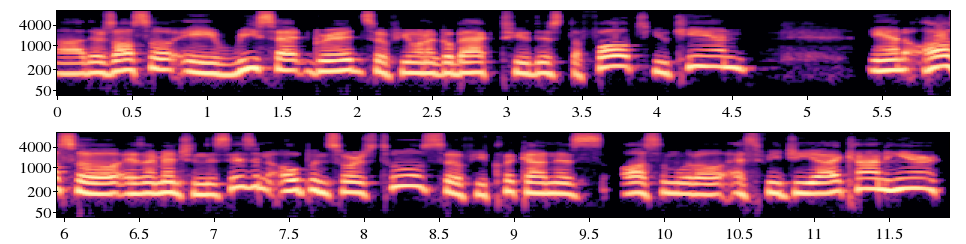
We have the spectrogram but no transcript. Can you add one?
Uh, there's also a reset grid, so if you want to go back to this default, you can. And also, as I mentioned, this is an open source tool. So if you click on this awesome little SVG icon here,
